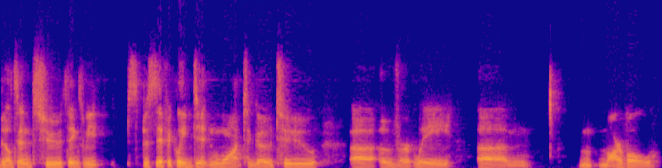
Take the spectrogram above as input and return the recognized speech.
built into things. We specifically didn't want to go to uh, overtly um, Marvel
